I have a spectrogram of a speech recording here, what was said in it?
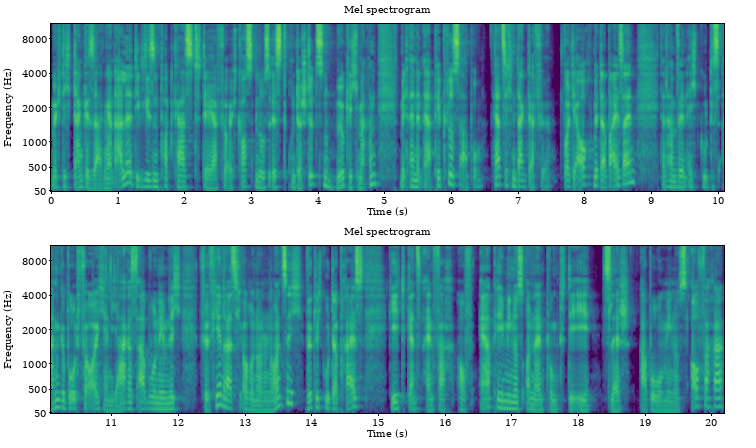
möchte ich Danke sagen an alle, die diesen Podcast, der ja für euch kostenlos ist, unterstützen und möglich machen mit einem RP Plus Abo. Herzlichen Dank dafür. Wollt ihr auch mit dabei sein? Dann haben wir ein echt gutes Angebot für euch, ein Jahresabo nämlich für 34,99 Euro. Wirklich guter Preis. Geht ganz einfach auf rp-online.de slash abo-aufwacher.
